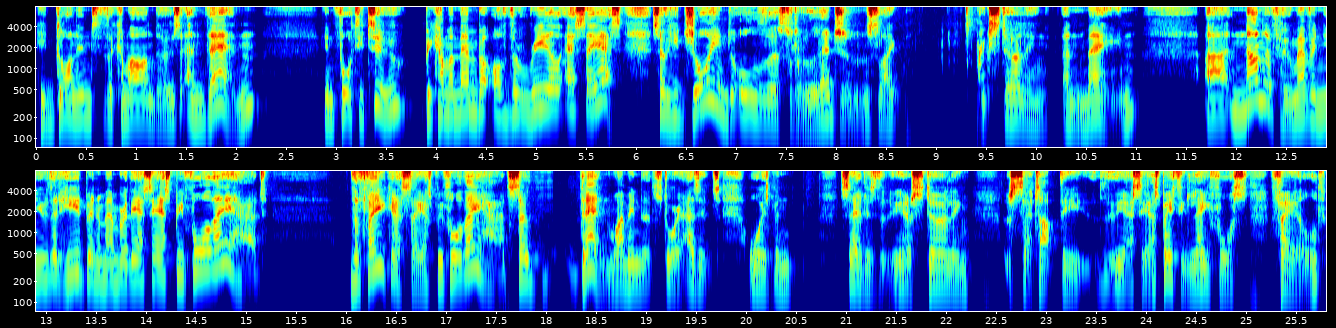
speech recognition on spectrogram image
he'd gone into the commandos, and then in 42 become a member of the real SAS. So he joined all the sort of legends like, like Stirling and Mayne, uh, none of whom ever knew that he had been a member of the SAS before they had. The fake SAS before they had. So then, I mean, the story, as it's always been said is that you know Stirling set up the the SAS. Basically, Layforce failed,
